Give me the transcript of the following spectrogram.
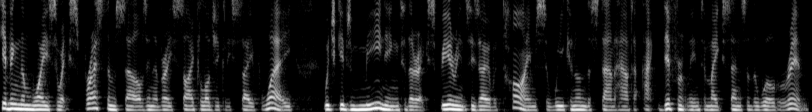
giving them ways to express themselves in a very psychologically safe way, which gives meaning to their experiences over time so we can understand how to act differently and to make sense of the world we're in.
